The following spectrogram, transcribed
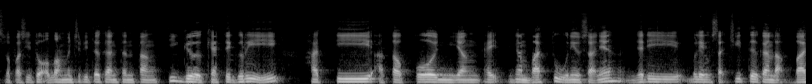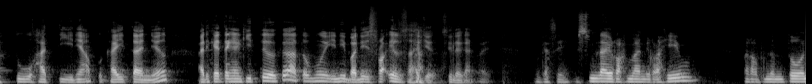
selepas itu Allah menceritakan tentang tiga kategori hati ataupun yang kait dengan batu ni Ustaz ya. Jadi boleh Ustaz ceritakan tak batu hati ni apa kaitannya? Ada kaitan dengan kita ke ataupun ini Bani Israel sahaja? Silakan. Baik. Terima kasih. Bismillahirrahmanirrahim. Para penonton,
